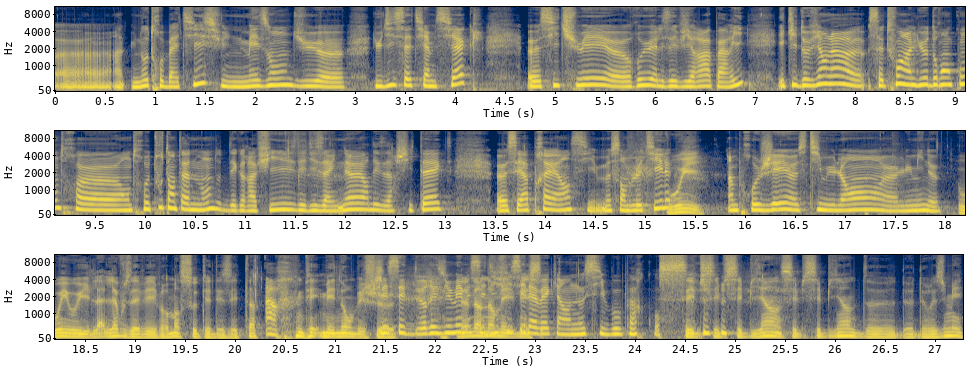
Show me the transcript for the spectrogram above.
euh, une autre bâtisse, une maison du, euh, du XVIIe siècle, euh, située rue Elzevira à Paris, et qui devient là, cette fois, un lieu de rencontre entre tout un tas de monde, des graphistes, des designers, des architectes. C'est après, hein, si, me semble-t-il. Oui un projet euh, stimulant, euh, lumineux. Oui, oui, là, là, vous avez vraiment sauté des étapes. Ah. Mais, non, mais je... J'essaie de résumer, mais c'est difficile avec un aussi beau parcours. C'est bien, c'est bien de, de, résumer.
